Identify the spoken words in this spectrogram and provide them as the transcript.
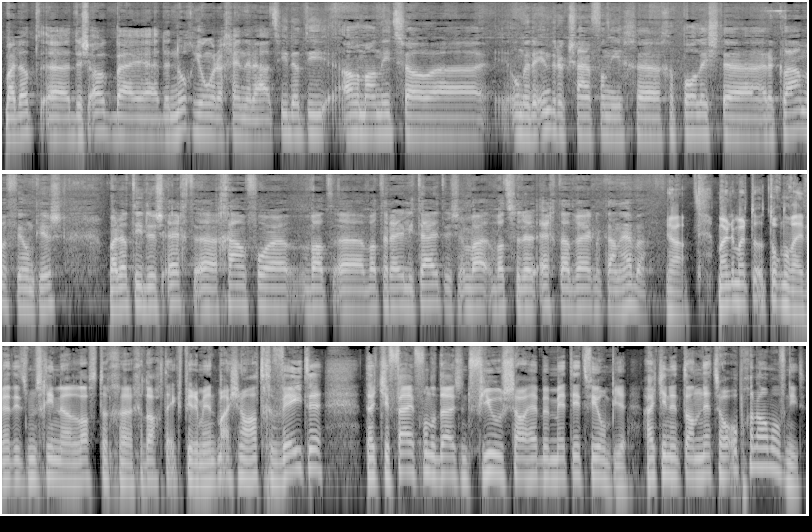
Maar dat uh, dus ook bij de nog jongere generatie, dat die allemaal niet zo onder de indruk zijn van die ge gepolished reclamefilmpjes. Maar dat die dus echt uh, gaan voor wat, uh, wat de realiteit is en waar, wat ze er echt daadwerkelijk aan hebben. Ja, maar, maar toch nog even, dit is misschien een lastig uh, gedachte-experiment. Maar als je nou had geweten dat je 500.000 views zou hebben met dit filmpje, had je het dan net zo opgenomen of niet?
